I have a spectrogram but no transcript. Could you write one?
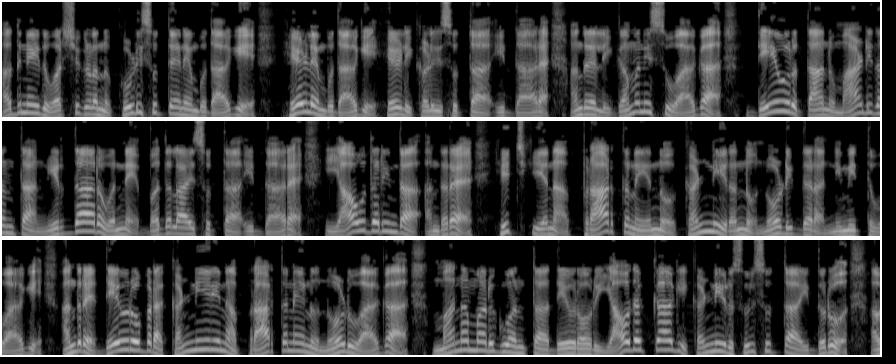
ಹದಿನೈದು ವರ್ಷಗಳನ್ನು ಕೂಡಿಸುತ್ತೇನೆಂಬುದಾಗಿ, ಹೇಳೆಂಬುದಾಗಿ ಹೇಳಿ ಕಳುಹಿಸುತ್ತಾ ಇದ್ದಾರೆ. ಅಂದರೆ ಅಲ್ಲಿ ಗಮನಿಸುವಾಗ ದೇವರು ತಾನು ಮಾಡಿದಂತ ನಿರ್ಧಾರವನ್ನೇ ಬದಲಾಯಿಸುತ್ತಾ ಇದ್ದಾರೆ. ಯಾವುದರಿಂದ ಅಂದರೆ ಹಿಚ್ಕಿಯನ ಪ್ರಾರ್ಥನೆಯನ್ನು ಕಣ್ಣೀರನ್ನು ನೋಡಿದ್ದರ ನಿಮಿತ್ತವಾಗಿ, ಅಂದರೆ ದೇವರೊಬ್ಬರ ಕಣ್ಣೀರಿನ ಪ್ರಾರ್ಥನೆಯನ್ನು ನೋಡುವಾಗ ಮನಮರುಗುವಂತ ದೇವರವರು ಯಾವುದಕ್ಕಾಗಿ ಕಣ್ಣೀರು ಸುರಿಸುತ್ತಾ ಇದ್ದರೂ ಆ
